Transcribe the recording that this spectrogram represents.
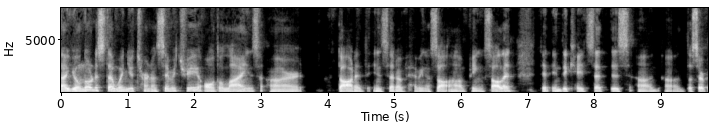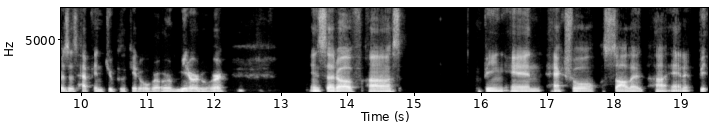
Now you'll notice that when you turn on symmetry, all the lines are dotted instead of having a sol- uh, being solid that indicates that this uh, uh, the surfaces have been duplicated over or mirrored over instead of uh, being in actual solid uh, and be,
